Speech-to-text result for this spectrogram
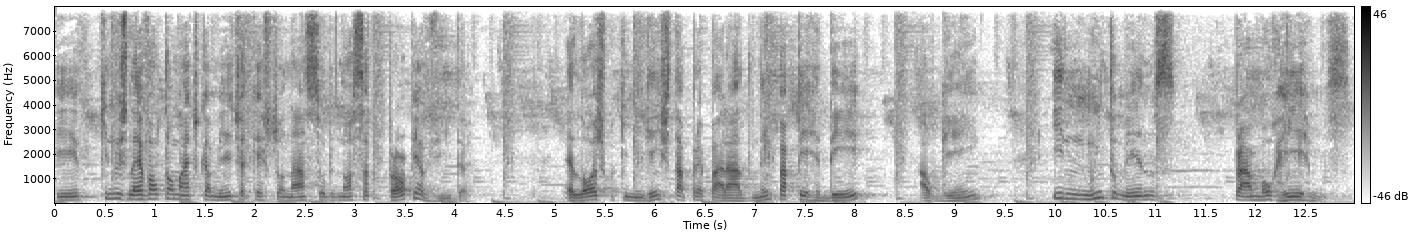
e que nos leva automaticamente a questionar sobre nossa própria vida. É lógico que ninguém está preparado nem para perder alguém e muito menos para morrermos.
